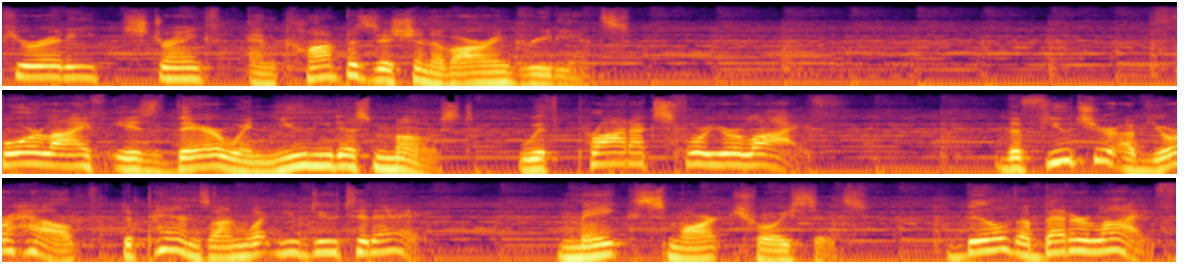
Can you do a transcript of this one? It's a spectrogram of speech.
purity, strength, and composition of our ingredients. 4Life is there when you need us most, with products for your life. The future of your health depends on what you do today. Make smart choices. Build a better life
